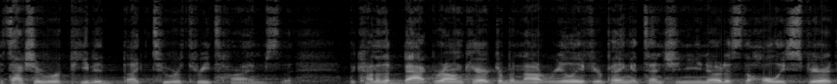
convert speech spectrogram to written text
it's actually repeated like two or three times the kind of the background character, but not really. If you're paying attention, you notice the Holy Spirit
